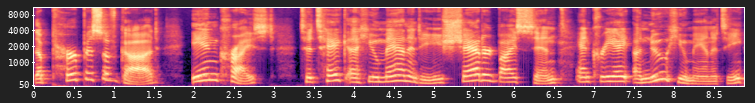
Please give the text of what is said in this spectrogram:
the purpose of God in Christ to take a humanity shattered by sin and create a new humanity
